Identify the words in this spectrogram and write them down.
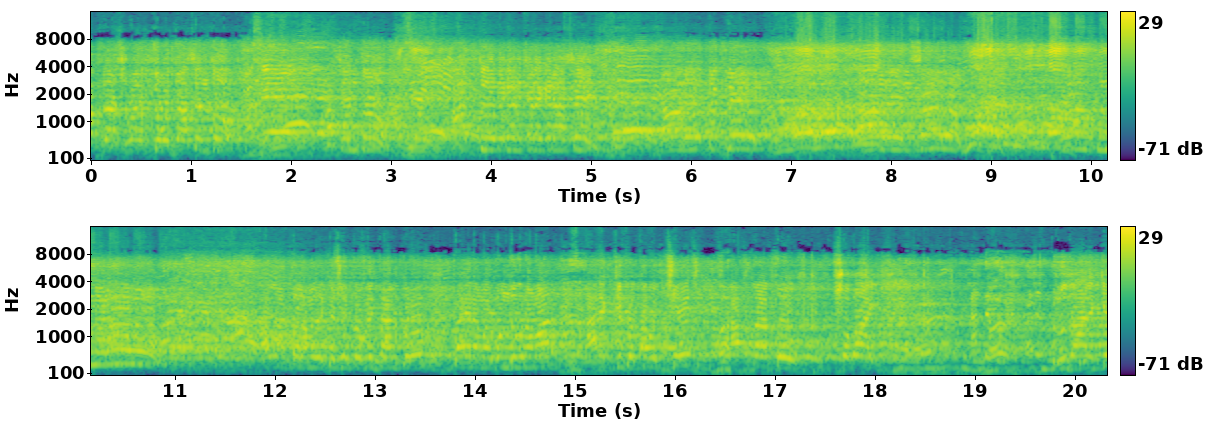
আপনারা সবাই ঐক্যবদ্ধ আছেন তো আছেন তো হাত তুলে দেখেন কারা আছেন আল্লাহ আমাদেরকে সে তৌফিক দান করো। ভাইয়ের আমার বন্ধুগুলো আমার আরেকটি কথা হচ্ছে আপনারা তো সবাই রোজা রেখে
